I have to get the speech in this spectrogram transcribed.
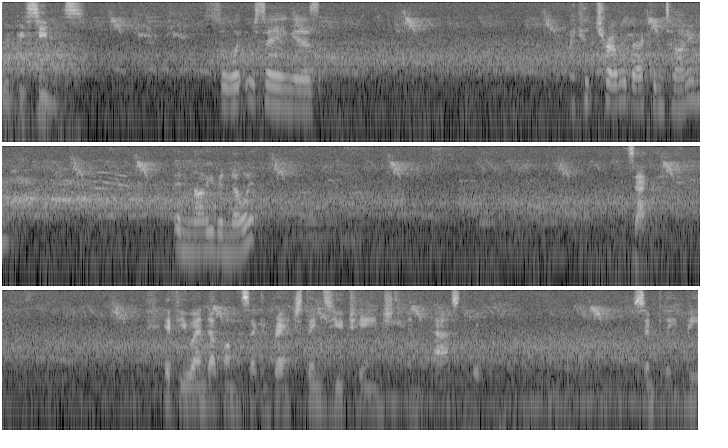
would be seamless. So what you're saying is I could travel back in time and not even know it? Exactly. If you end up on the second branch, things you changed in the past would simply be.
